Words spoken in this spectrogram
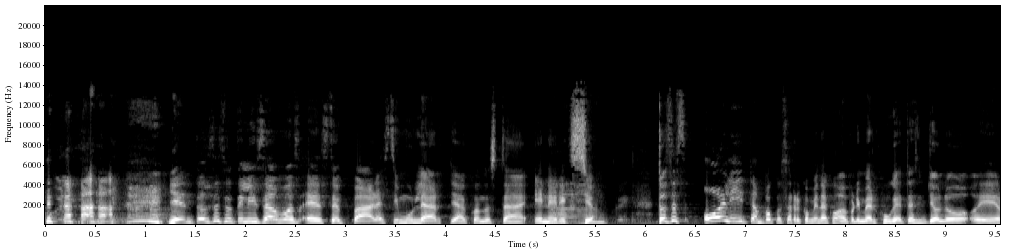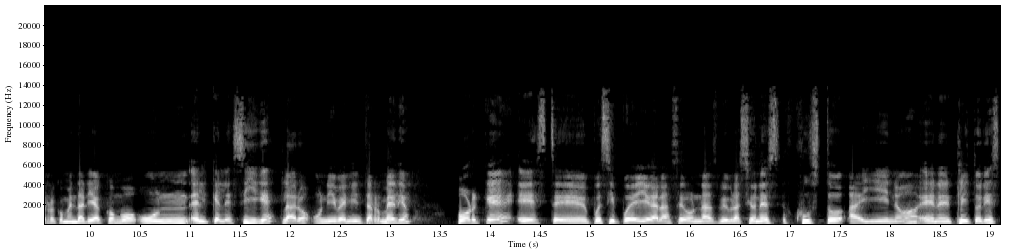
y entonces utilizamos este para estimular ya cuando está en erección. Ah, entonces, Oli tampoco se recomienda como primer juguete, yo lo eh, recomendaría como un, el que le sigue, claro, un nivel intermedio, porque este, pues sí puede llegar a hacer unas vibraciones justo ahí, ¿no? En el clítoris.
